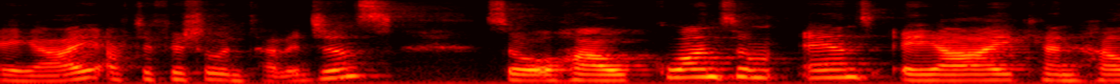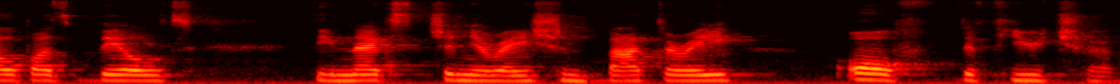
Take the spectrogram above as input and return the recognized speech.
AI, artificial intelligence. So how quantum and AI can help us build the next generation battery of the future.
